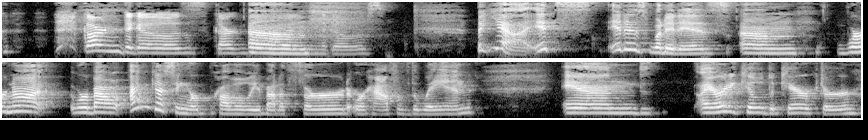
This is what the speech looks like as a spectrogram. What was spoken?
garnagos. Garnagos. Um, but yeah, it's it is what it is. Um, we're not. We're about. I'm guessing we're probably about a third or half of the way in, and I already killed a character,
